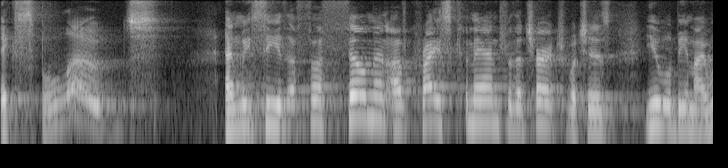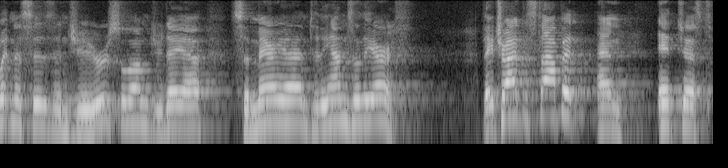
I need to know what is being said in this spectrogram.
explodes. And we see the fulfillment of Christ's command for the church, which is, You will be my witnesses in Jerusalem, Judea, Samaria, and to the ends of the earth. They tried to stop it, and it just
